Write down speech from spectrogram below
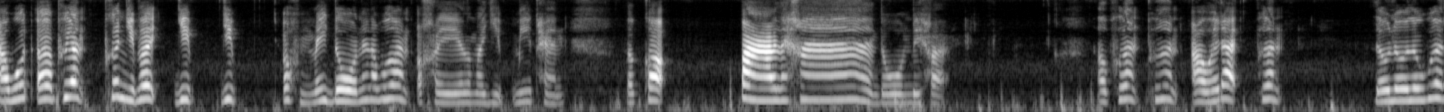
อาวุธเออเพื่อนเพื่อนหยิบเลยหยิบหยิบโอ้ไม่โดนนะเพื่อนโอเคเรามาหยิบมีดแทน แล้วก็ปาเลยค่ะ โดนไปค่ะ เอาเพื่อนเพื่อนเอาให้ได้เพื่อนเร็วเร็วเร็วเพื่อน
